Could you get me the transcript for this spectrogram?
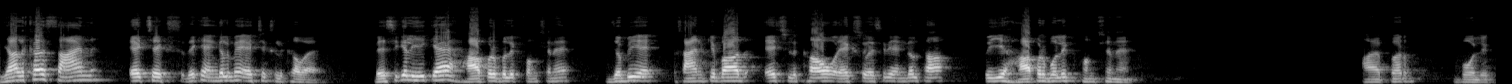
यहाँ लिखा है साइन एच एक्स देखिए एंगल में एच एक्स लिखा हुआ है। बेसिकली ये क्या है? हाइपरबोलिक फ़ंक्शन है। जब भी साइन के बाद एच लिखा हो और एक्स वैसे एंगल था तो ये हाइपरबोलिक फ़ंक्शन है। हाइपरबोलिक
